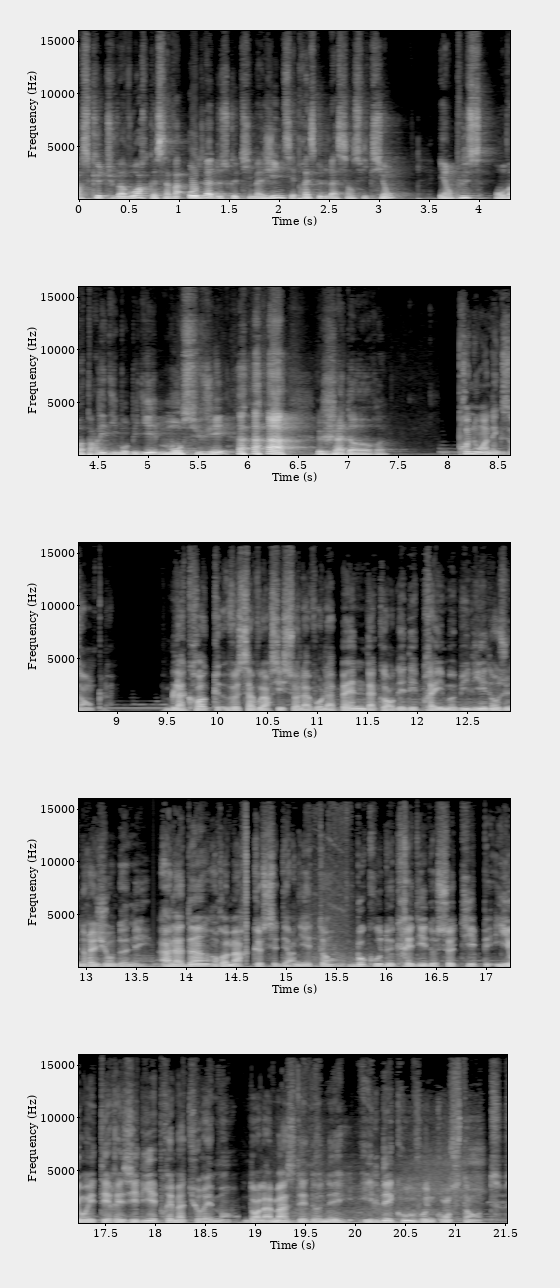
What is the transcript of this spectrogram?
parce que tu vas voir que ça va au-delà de ce que tu imagines. C'est presque de la science-fiction. Et en plus, on va parler d'immobilier, mon sujet. J'adore. Prenons un exemple. BlackRock veut savoir si cela vaut la peine d'accorder des prêts immobiliers dans une région donnée. Aladdin remarque que ces derniers temps, beaucoup de crédits de ce type y ont été résiliés prématurément. Dans la masse des données, il découvre une constante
